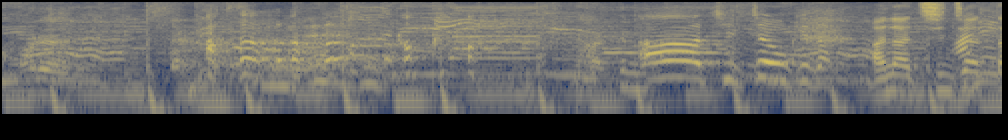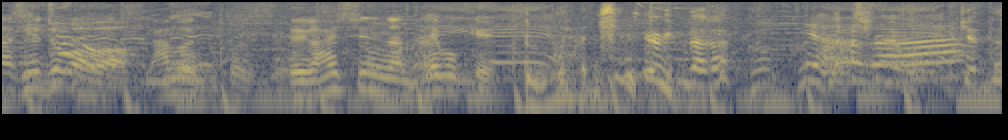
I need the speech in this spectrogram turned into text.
아, 버려야 돼. 아 진짜 웃기다. 아 나 진짜 딱 해줘 봐봐. 한번 내가 할 수 있는 한 해볼게. 여기다가 미안하다. 겠다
